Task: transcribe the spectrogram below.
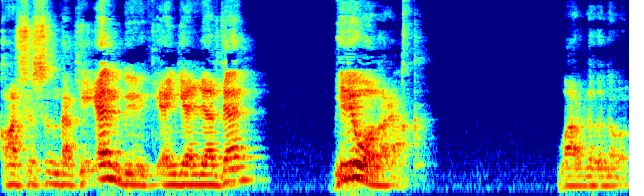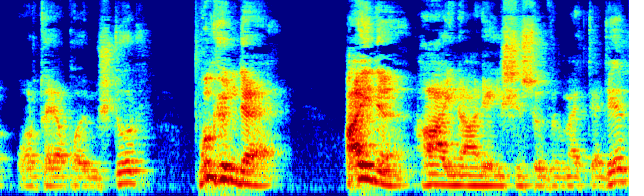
karşısındaki en büyük engellerden biri olarak varlığını ortaya koymuştur. Bugün de aynı hainane işi sürdürmektedir.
